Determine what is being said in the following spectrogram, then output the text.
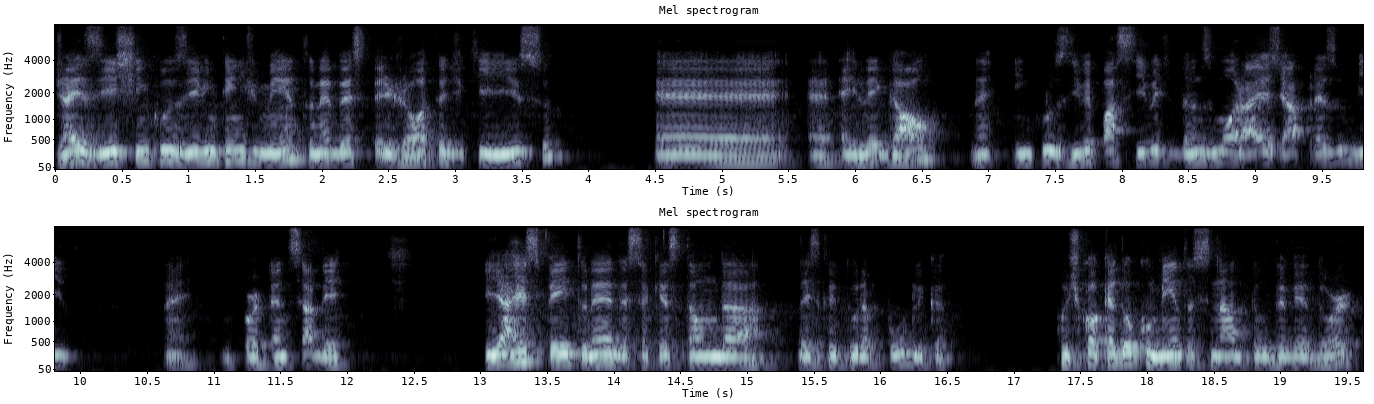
já existe, inclusive, entendimento né, do STJ de que isso é, é, é ilegal, né, inclusive é passível de danos morais já presumido. Né, importante saber. E a respeito né, dessa questão da, da escritura pública, ou de qualquer documento assinado pelo devedor,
